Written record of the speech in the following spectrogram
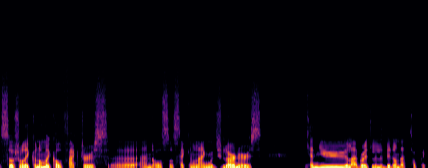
social economical factors and also second language learners. Can you elaborate a little bit on that topic?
